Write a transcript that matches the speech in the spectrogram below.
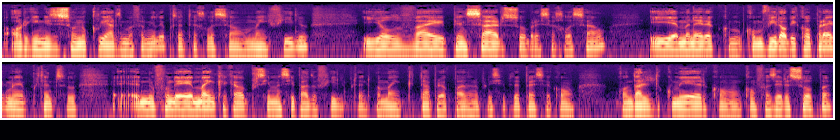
à organização nuclear de uma família, portanto, a relação mãe-filho, e ele vai pensar sobre essa relação e a maneira como, como vira o bico ao prego, não é? Portanto, eh, no fundo é a mãe que acaba por se emancipar do filho, portanto, uma mãe que está preocupada no princípio da peça com com dar-lhe de comer, com, com fazer a sopa.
